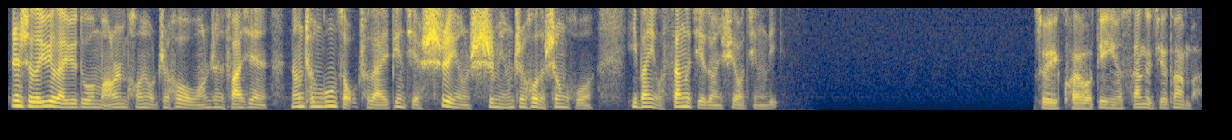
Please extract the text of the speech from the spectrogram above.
认识了越来越多盲人朋友之后，王震发现，能成功走出来并且适应失明之后的生活，一般有三个阶段需要经历。这一块我定义有三个阶段吧，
